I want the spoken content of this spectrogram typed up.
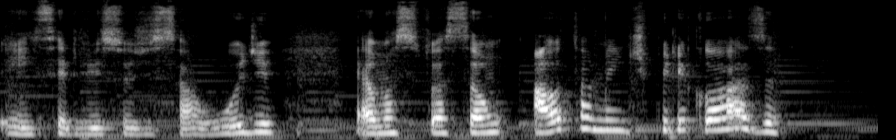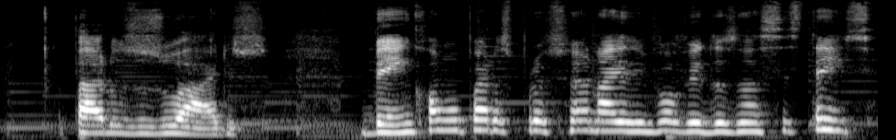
em serviços de saúde é uma situação altamente perigosa para os usuários, bem como para os profissionais envolvidos na assistência,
